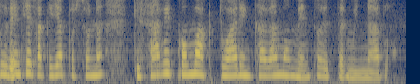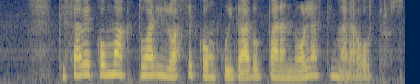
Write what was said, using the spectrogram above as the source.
Prudencia es aquella persona que sabe cómo actuar en cada momento determinado, que sabe cómo actuar y lo hace con cuidado para no lastimar a otros.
